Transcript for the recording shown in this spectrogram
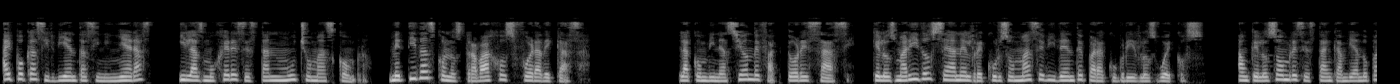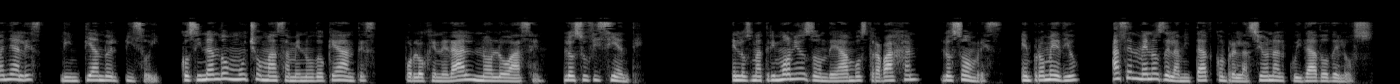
hay pocas sirvientas y niñeras, y las mujeres están mucho más metidas con los trabajos fuera de casa. La combinación de factores hace que los maridos sean el recurso más evidente para cubrir los huecos. Aunque los hombres están cambiando pañales, limpiando el piso y cocinando mucho más a menudo que antes, por lo general no lo hacen lo suficiente. En los matrimonios donde ambos trabajan, los hombres, en promedio, hacen menos de la mitad con relación al cuidado de los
